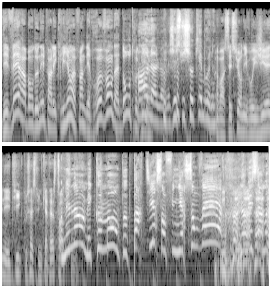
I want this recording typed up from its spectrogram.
des verres abandonnés par les clients afin de les revendre à d'autres clients. Oh là là, mais je suis choquée Bruno. Ah bah, c'est sûr, niveau hygiène éthique, tout ça c'est une catastrophe. Mais non, mais comment on peut partir sans finir son verre Non mais ça me Oui,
